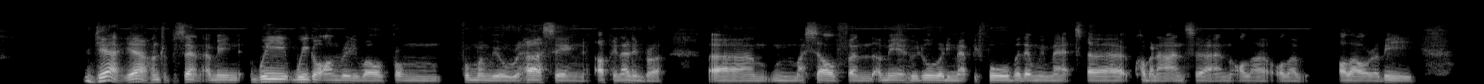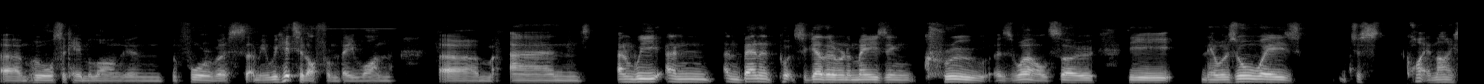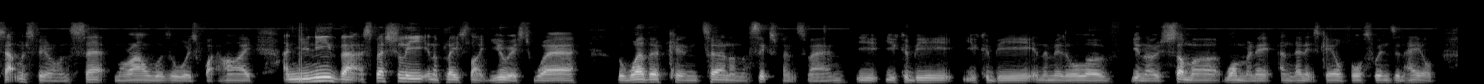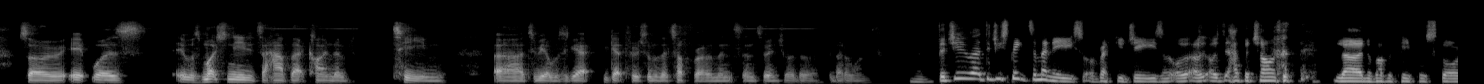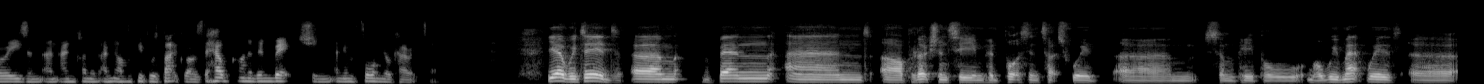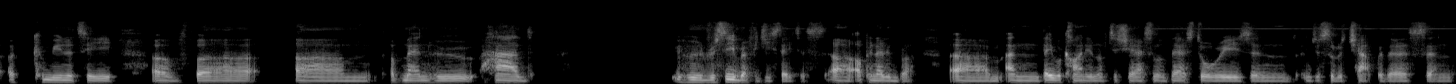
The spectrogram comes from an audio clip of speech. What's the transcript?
yeah, yeah, hundred percent. I mean, we we got on really well from from when we were rehearsing up in Edinburgh. Um, myself and Amir, who'd already met before, but then we met uh, Kwabena Ansah and Ola Ola Ola Orebiyi, um, who also came along, and the four of us. I mean, we hit it off from day one, um, and and we and and Ben had put together an amazing crew as well. So the there was always just quite a nice atmosphere on set. Morale was always quite high. And you need that, especially in a place like Uist where the weather can turn on a sixpence, man. You, you could be you could be in the middle of you know summer one minute and then it's gale force winds and hail. So it was it was much needed to have that kind of team uh, to be able to get get through some of the tougher elements and to enjoy the, the better ones. Did you uh, did you speak to many sort of refugees or, or, or had the chance to learn of other people's stories and, and, and kind of and other people's backgrounds to help kind of enrich and, and inform your character? Yeah, we did. Um, ben and our production team had put us in touch with um, some people. Well, we met with uh, a community of uh, um, of men who had who had received refugee status uh, up in Edinburgh. Um, and they were kind enough to share some of their stories and, and just sort of chat with us. And,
